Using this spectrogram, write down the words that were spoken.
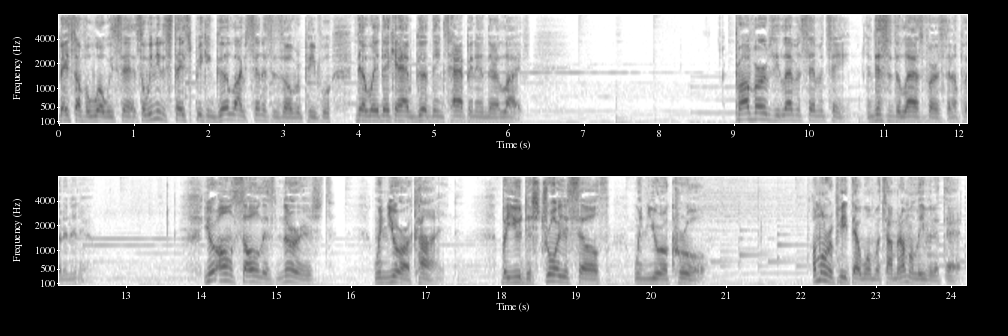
based off of what we said. So we need to stay speaking good life sentences over people. That way they can have good things happen in their life. Proverbs 11 17. And this is the last verse that I'm putting in there. Your own soul is nourished when you are kind, but you destroy yourself when you are cruel. I'm to repeat that one more time and I'm to leave it at that.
